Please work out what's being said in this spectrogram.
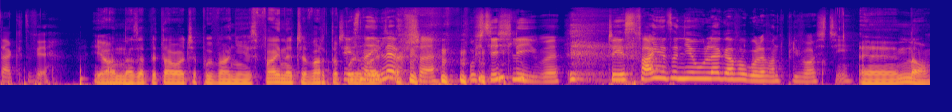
Tak, dwie. Joanna zapytała, czy pływanie jest fajne, czy warto czy pływać. Czy jest najlepsze? Uściślijmy. czy jest fajne, to nie ulega w ogóle wątpliwości. E, no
